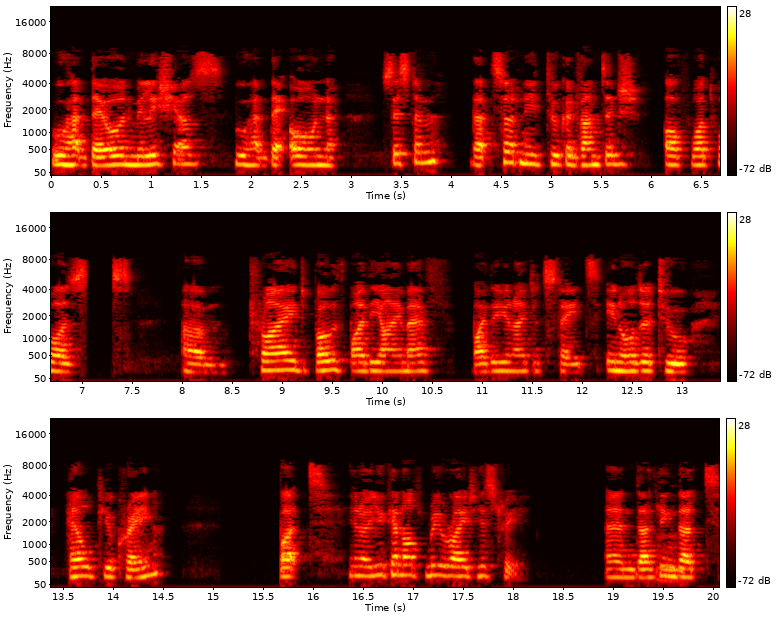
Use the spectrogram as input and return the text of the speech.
who had their own militias, who had their own system that certainly took advantage of what was um, tried both by the IMF, by the United States in order to help Ukraine. But, you know, you cannot rewrite history. And I think mm. that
